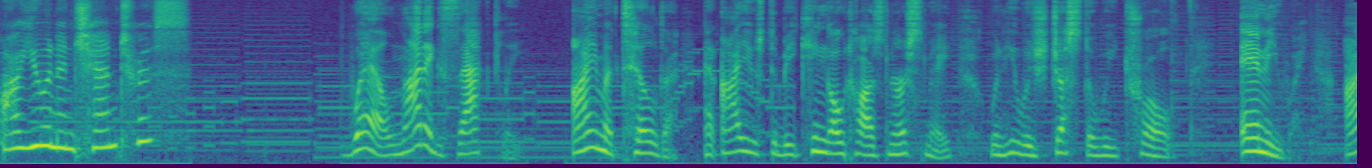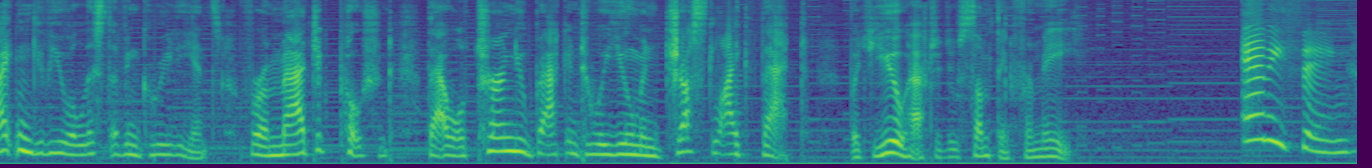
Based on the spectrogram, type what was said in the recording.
Are you an enchantress? Well, not exactly. I'm Matilda, and I used to be King Otar's nursemaid when he was just a wee troll. Anyway, I can give you a list of ingredients for a magic potion that will turn you back into a human just like that. But you have to do something for me. Anything.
